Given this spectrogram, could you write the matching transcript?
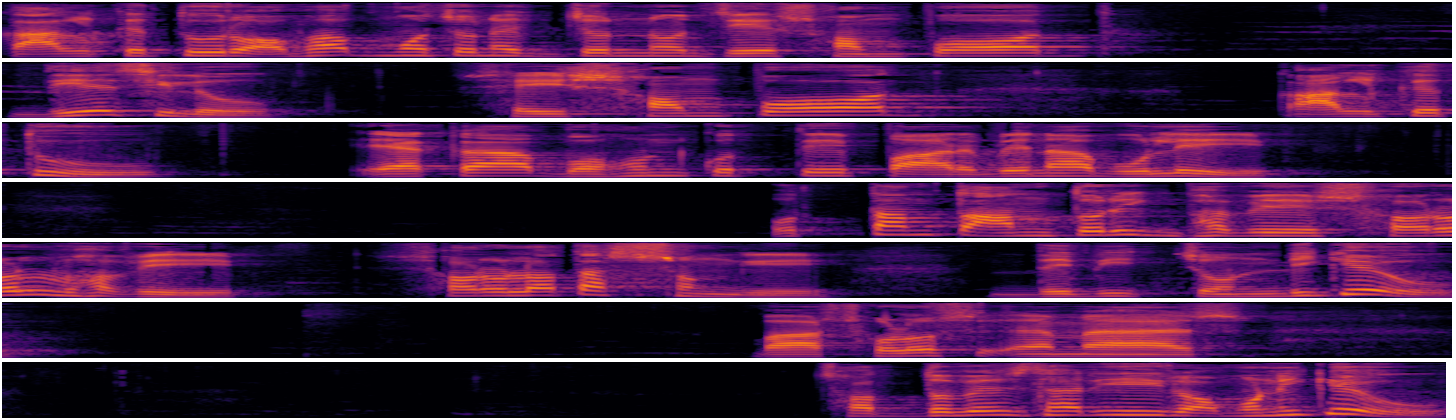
কালকেতুর অভাব মোচনের জন্য যে সম্পদ দিয়েছিল, সেই সম্পদ কালকেতু একা বহন করতে পারবে না বলে অত্যন্ত আন্তরিকভাবে, সরলভাবে, সরলতার সঙ্গে দেবী চণ্ডীকেও বা ষোড়শ ছদ্মবেশধারী রমণীকেও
